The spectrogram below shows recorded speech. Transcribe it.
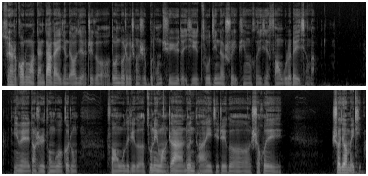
虽然是高中啊，但大概已经了解这个多伦多这个城市不同区域的一些租金的水平和一些房屋的类型了。因为当时通过各种房屋的这个租赁网站、论坛以及这个社会社交媒体嘛，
